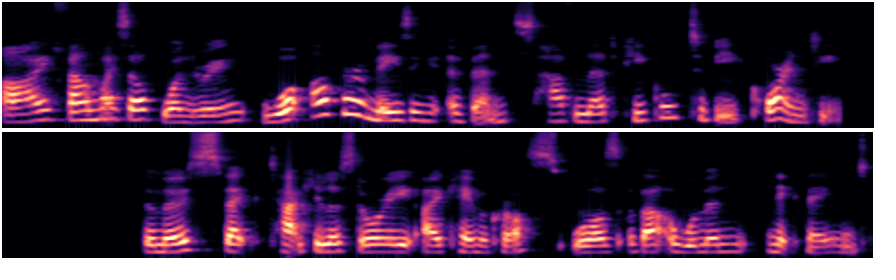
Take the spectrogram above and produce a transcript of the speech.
I found myself wondering what other amazing events have led people to be quarantined. The most spectacular story I came across was about a woman nicknamed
